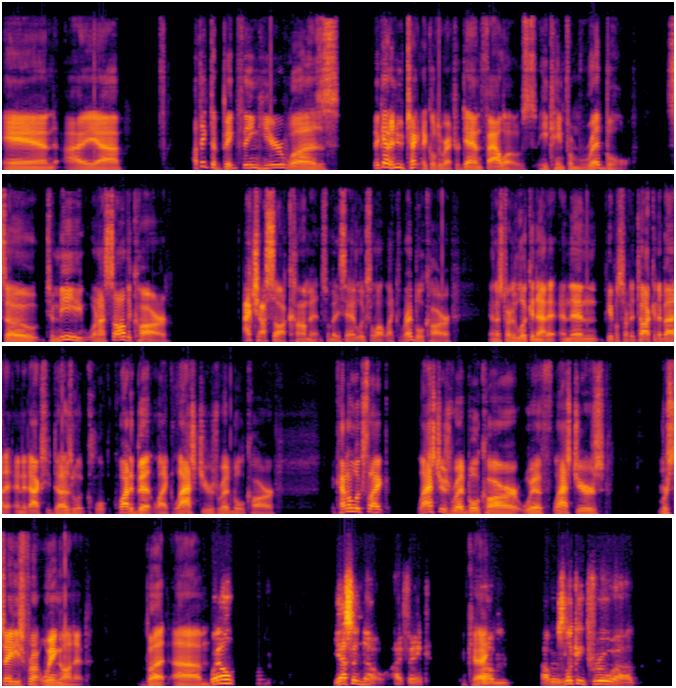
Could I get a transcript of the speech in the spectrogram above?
And I, uh, I think the big thing here was they got a new technical director, Dan Fallows. He came from Red Bull. So to me, when I saw the car, actually I saw a comment. Somebody said it looks a lot like a Red Bull car. And I started looking at it, and then people started talking about it, and it actually does look cl- quite a bit like last year's Red Bull car. It kind of looks like last year's Red Bull car with last year's Mercedes front wing on it. But um, Well, yes and no, I think. okay, Um, I was looking through, uh,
